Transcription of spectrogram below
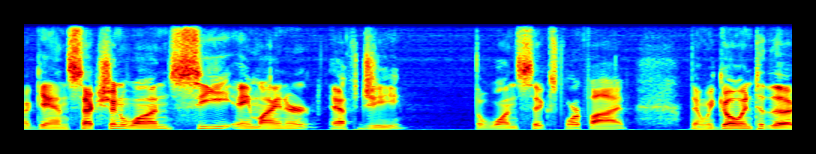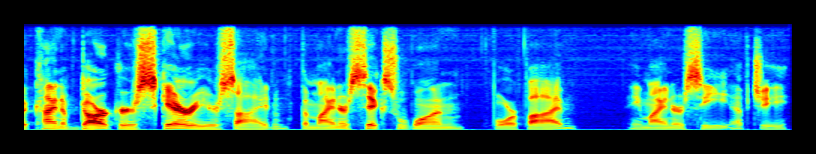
Again, section one, C, A minor, F, G, the one, six, four, five. Then we go into the kind of darker, scarier side, the minor six, one, four, five, A minor, C, F, G,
